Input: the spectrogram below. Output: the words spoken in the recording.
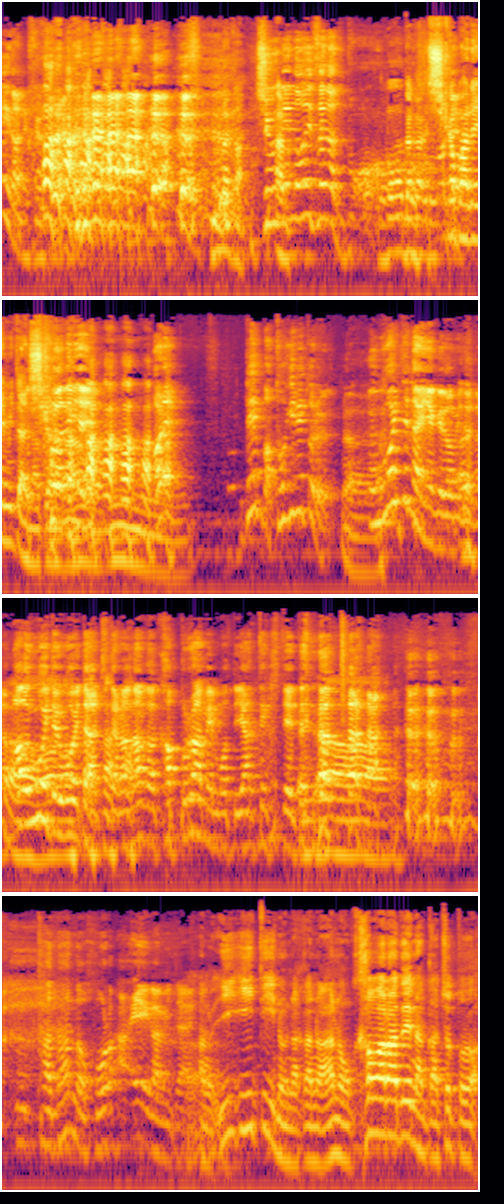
ー映画ですよ、なんか中年のおじさんがボーバーだから屍みたいになってる。屍みたいなあれ？電波途切れとるうん動いてないんやけどみたいなあ動いた動いたって言ったら なんかカップラーメン持ってやってきてってなったらあただのホラー映画みたいなあの E- E.T. の中のあの河原でなんかちょっとは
